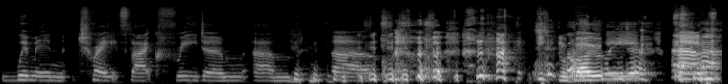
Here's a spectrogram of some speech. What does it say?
women traits like freedom um uh, like The vote. Freedom. um,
